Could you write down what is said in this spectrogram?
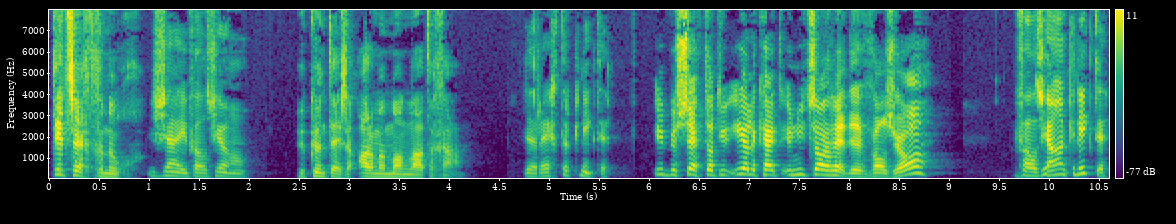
Dit zegt genoeg, zei Valjean. U kunt deze arme man laten gaan. De rechter knikte. U beseft dat uw eerlijkheid u niet zal redden, Valjean? Valjean knikte.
